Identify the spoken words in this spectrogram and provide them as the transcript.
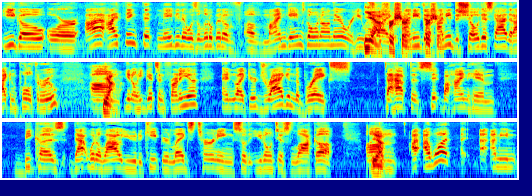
ego, or I, I think that maybe there was a little bit of, of mind games going on there, where he was Yeah, like, for sure, I need for to sure. I need to show this guy that I can pull through. Um, Yeah. You know, he gets in front of you, and like you're dragging the brakes to have to sit behind him because that would allow you to keep your legs turning so that you don't just lock up. Um, Yeah. I, I want, I, I mean,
